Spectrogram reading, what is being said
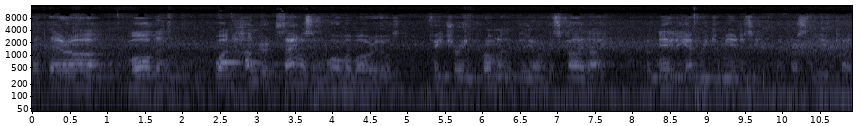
that there are more than 100,000 war memorials featuring prominently on the skyline of nearly every community across the UK.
